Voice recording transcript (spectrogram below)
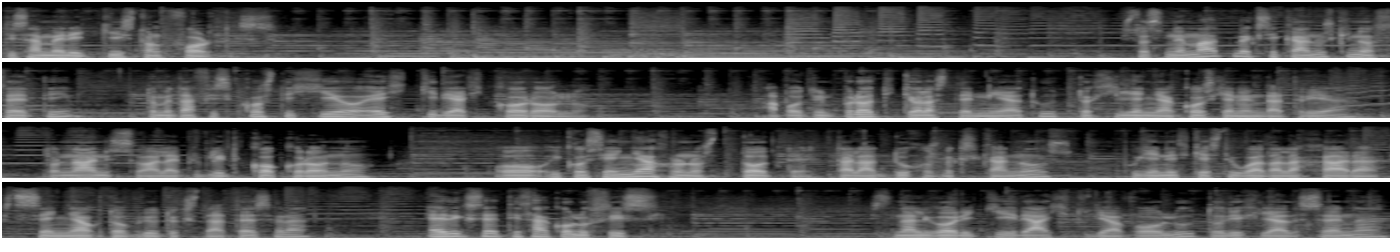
της Αμερικής των Φόρτης. Στο σινεμά του Μεξικανού σκηνοθέτη, το μεταφυσικό στοιχείο έχει κυριαρχικό ρόλο. Από την πρώτη κιόλα ταινία του, το 1993, τον άνισο αλλά επιβλητικό χρόνο, ο 29χρονος τότε ταλαντούχος Μεξικανός, που γεννήθηκε στη Γουαδαλαχάρα στις 9 Οκτωβρίου του 1964, έδειξε τι θα ακολουθήσει. Στην αλληγορική ράχη του διαβόλου το 2001,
